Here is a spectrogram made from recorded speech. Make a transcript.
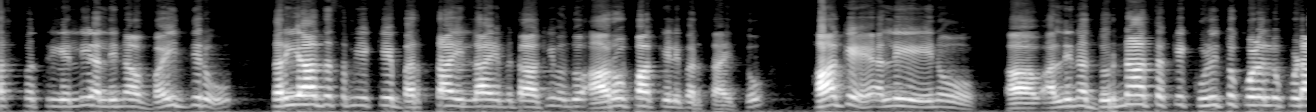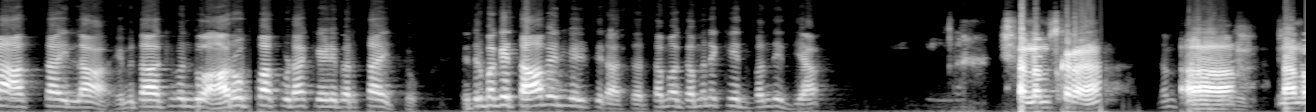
ಆಸ್ಪತ್ರೆಯಲ್ಲಿ ಅಲ್ಲಿನ ವೈದ್ಯರು ಸರಿಯಾದ ಸಮಯಕ್ಕೆ ಬರ್ತಾ ಇಲ್ಲ ಎಂಬುದಾಗಿ ಒಂದು ಆರೋಪ ಕೇಳಿ ಬರ್ತಾ ಇತ್ತು. ಹಾಗೆ ಅಲ್ಲಿ ಏನು ಅಲ್ಲಿನ ದುರ್ನಾತಕ್ಕೆ ಕುಳಿತುಕೊಳ್ಳಲು ಕೂಡ ಆಗ್ತಾ ಇಲ್ಲ. ಎಂಬುದಾಗಿ ಒಂದು ಆರೋಪ ಕೂಡ ಕೇಳಿ ಬರ್ತಾ ಇತ್ತು. ಇದ್ರ ಬಗ್ಗೆ ತಾವೇನ್ ಹೇಳ್ತೀರಾ ಸರ್? ತಮ್ಮ ಗಮನಕ್ಕೆ ಇದು ಬಂದಿದ್ಯಾ? ಸರ್ ನಮಸ್ಕಾರ. ನಾನು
